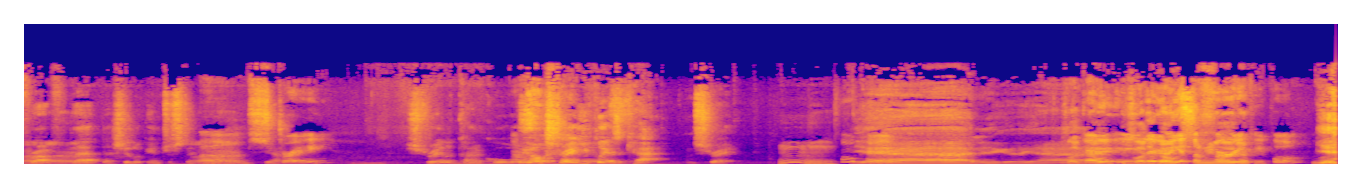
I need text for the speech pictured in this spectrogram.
Uh, rough out for that. That should look interesting. Uh, Um, Yeah. Stray. Stray look kind of cool. I Yo, Stray, you play as a cat in Stray. Hmm. Okay. Yeah, nigga, yeah. It's like Gotta, Goat- it's they're like gonna Goat get the Simulator. furry people. yeah.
